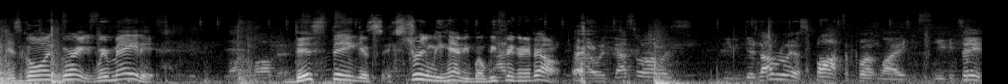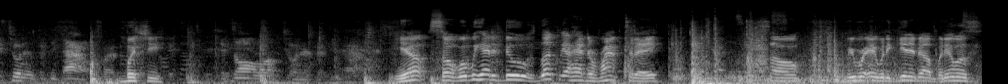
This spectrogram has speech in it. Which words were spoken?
It's going great. We made it. I love it. This thing is extremely heavy, but we figured it out. I was, that's what I was. You, there's not really a spot to put like. You could say it's 250 pounds, but But you It's all up 250 pounds. Yep. So what we had to do was, luckily I had the ramp today, so we were able to get it up. But it was,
